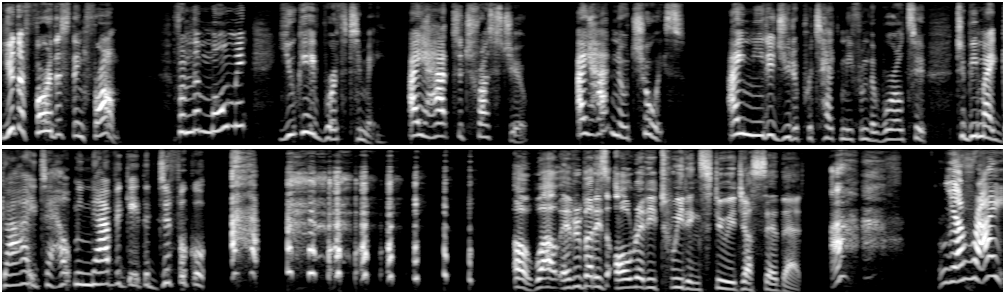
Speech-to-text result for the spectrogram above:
you're the furthest thing from. From the moment you gave birth to me, I had to trust you. I had no choice. I needed you to protect me from the world, to, to be my guide, to help me navigate the difficult. Oh, wow, everybody's already tweeting Stewie just said that. Uh, you're right.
